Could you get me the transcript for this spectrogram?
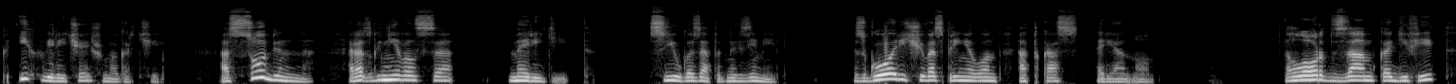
к их величайшему огорчению. Особенно разгневался Меридит с юго-западных земель. С горечью воспринял он отказ Рианон. Лорд замка Дефит,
